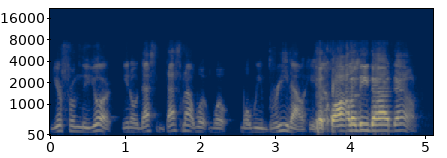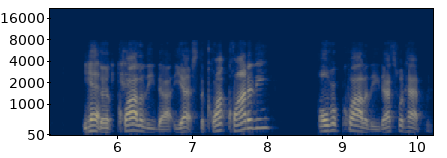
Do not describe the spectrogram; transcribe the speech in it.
you're from New York. You know that's that's not what what what we breed out here. The quality died down. Yeah, The quality died. Yes, the qua- quantity over quality. That's what happened.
